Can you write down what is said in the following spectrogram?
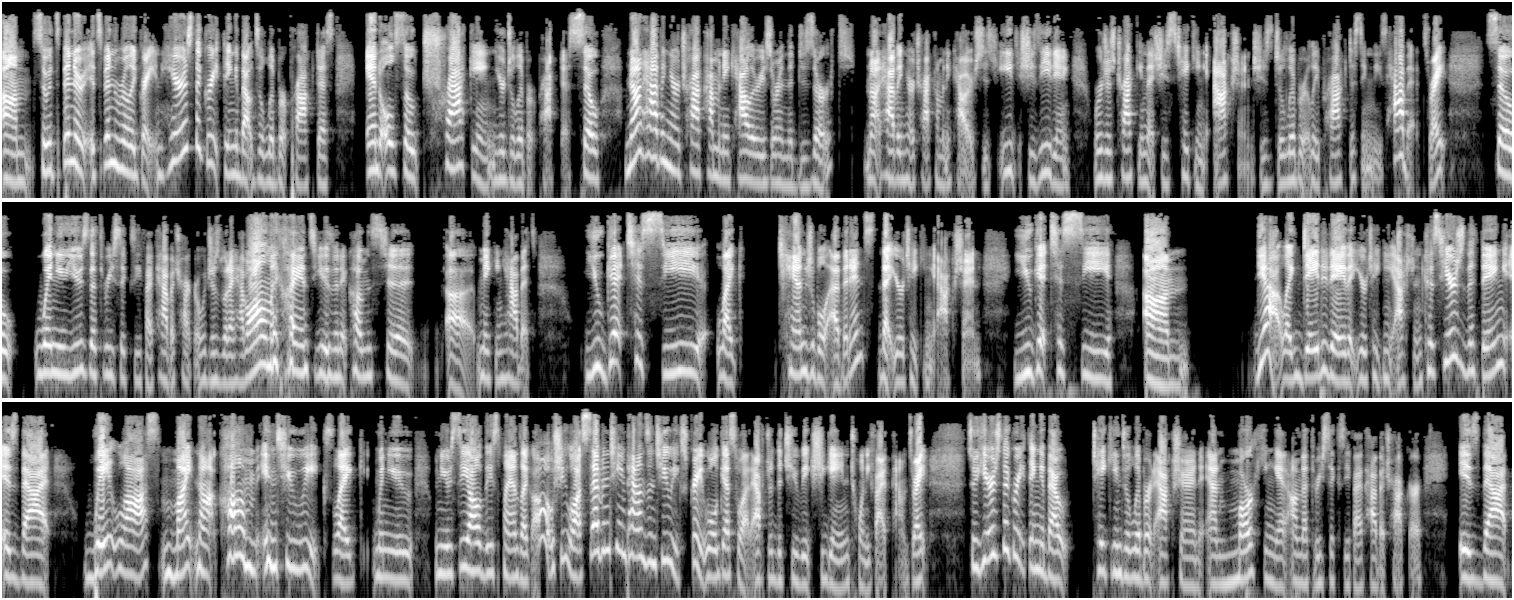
um so it's been a, it's been really great. And here's the great thing about deliberate practice and also tracking your deliberate practice. So not having her track how many calories are in the dessert not having her track how many calories she's eat she's eating. We're just tracking that she's taking action. She's deliberately practicing these habits right? So when you use the 365 habit tracker, which is what I have all my clients use when it comes to uh, making habits, you get to see like tangible evidence that you're taking action. You get to see, um, yeah, like day to day that you're taking action. Because here's the thing is that weight loss might not come in two weeks. Like when you when you see all these plans like oh she lost 17 pounds in two weeks. Great. Well guess what? After the two weeks she gained 25 pounds right? So here's the great thing about taking deliberate action and marking it on the 365 habit tracker is that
